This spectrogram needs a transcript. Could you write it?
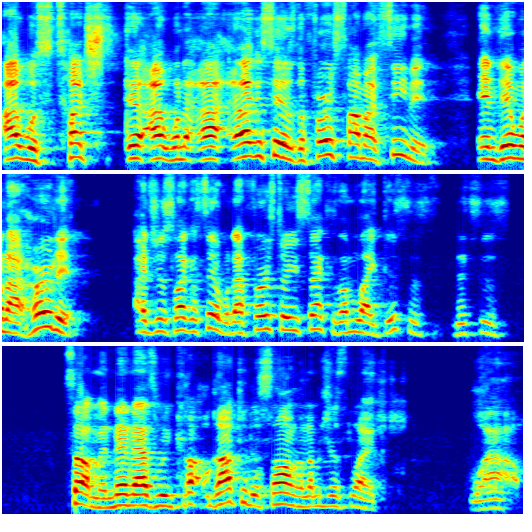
I was touched. I when I like I said, it was the first time I seen it, and then when I heard it, I just like I said, when that first thirty seconds, I'm like, this is this is something. And then as we got through the song, and I'm just like, wow.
